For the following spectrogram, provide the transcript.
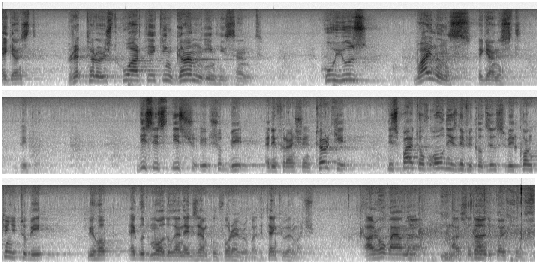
against terrorists who are taking gun in his hand, who use violence against people. This, is, this sh should be a differentiation. Turkey, despite of all these difficulties, will continue to be, we hope, a good model and example for everybody. Thank you very much. I hope I answered all the questions.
